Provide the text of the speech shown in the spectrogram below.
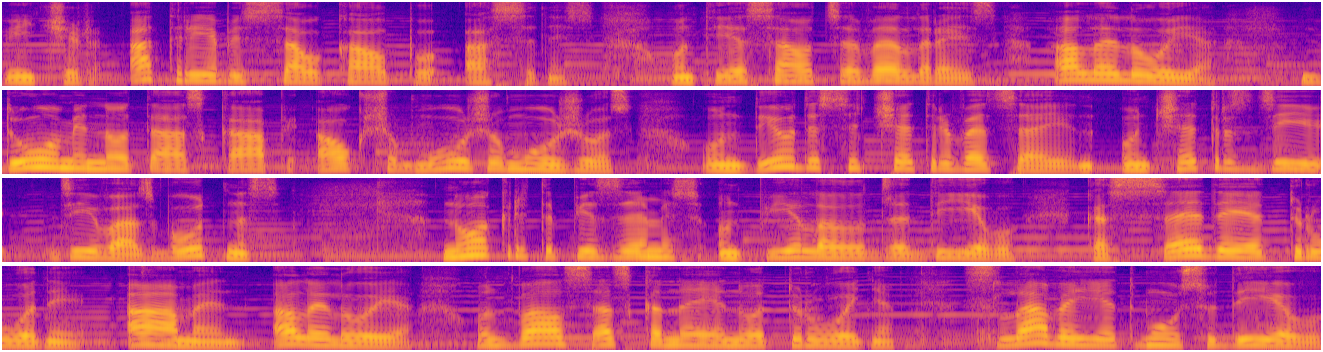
viņš ir atriebis savu kalpu asinis, un tie sauca vēlreiz, aleluja, dūmi no tās kāpi augšu mūžu mūžos, un 24 vecēji un 4 dzīvās būtnes – nokrita pie zemes un pielaudza Dievu, kas sēdēja tronī. Āmen, aleluja, un balss atskanēja no troņa. Slavējiet mūsu Dievu,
